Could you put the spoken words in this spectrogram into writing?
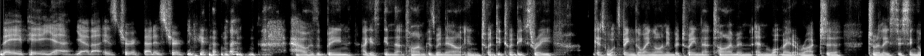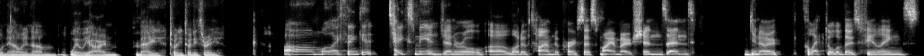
The EP, yeah, yeah, that is true. That is true. How has it been? I guess in that time because we're now in 2023. Guess what's been going on in between that time, and and what made it right to to release this single now in um where we are in May 2023. Um, well, I think it takes me in general a lot of time to process my emotions and, you know, collect all of those feelings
